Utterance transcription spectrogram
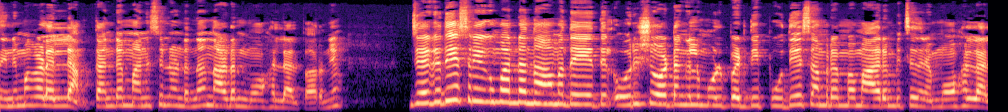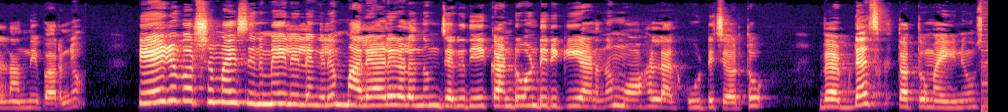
സിനിമകളെല്ലാം തന്റെ മനസ്സിലുണ്ടെന്ന് നടൻ മോഹൻലാൽ പറഞ്ഞു. ജഗതി ശ്രീകുമാറിന്റെ നാമധേയത്തിൽ ഒരു ഷോട്ടെങ്കിലും ഉൾപ്പെടുത്തി പുതിയ സംരംഭം ആരംഭിച്ചതിന് മോഹൻലാൽ നന്ദി പറഞ്ഞു. ഏഴു വർഷമായി സിനിമയിലില്ലെങ്കിലും മലയാളികളെന്നും ജഗതിയെ കണ്ടുകൊണ്ടിരിക്കുകയാണെന്നും മോഹൻലാൽ കൂട്ടിച്ചേർത്തു. വെബ് ഡെസ്ക് തത്തുമൈ ന്യൂസ്.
